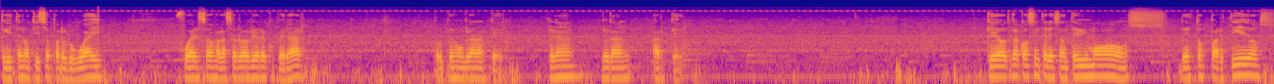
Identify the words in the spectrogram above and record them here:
Triste noticia para Uruguay. Fuerza, ojalá se logre recuperar. Porque es un gran arquero. Gran, gran arquero. ¿Qué otra cosa interesante vimos de estos partidos?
